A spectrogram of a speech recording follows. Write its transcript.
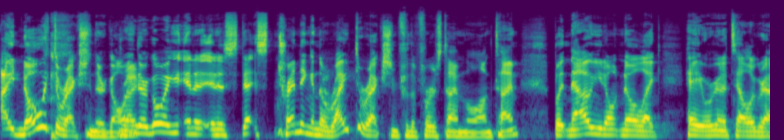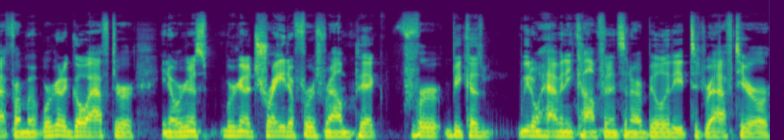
I know what direction they're going. Right. They're going in a, in a st- trending in the right direction for the first time in a long time. But now you don't know. Like, hey, we're going to telegraph from it. We're going to go after. You know, we're going to we're going to trade a first round pick for because we don't have any confidence in our ability to draft here, or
